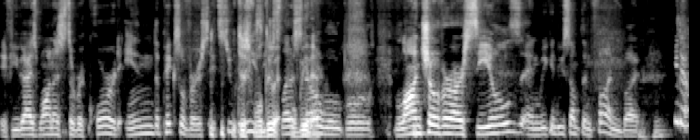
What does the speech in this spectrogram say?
if you guys want us to record in the Pixelverse, it's super Just- easy. we'll do Just it. let We'll us know. We'll, we'll launch over our seals and we can do something fun. But mm-hmm. you know,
